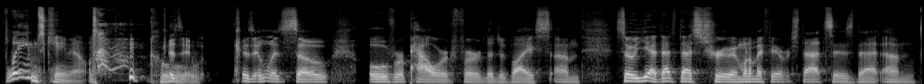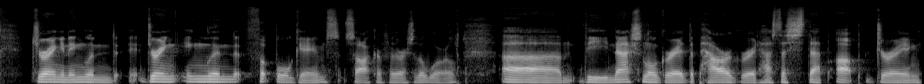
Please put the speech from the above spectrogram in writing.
flames came out because it Cool. because it was so overpowered for the device. Um, so yeah, that's that's true. And one of my favorite stats is that um, during an England during England football games, soccer for the rest of the world, um, the national grid, the power grid, has to step up during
